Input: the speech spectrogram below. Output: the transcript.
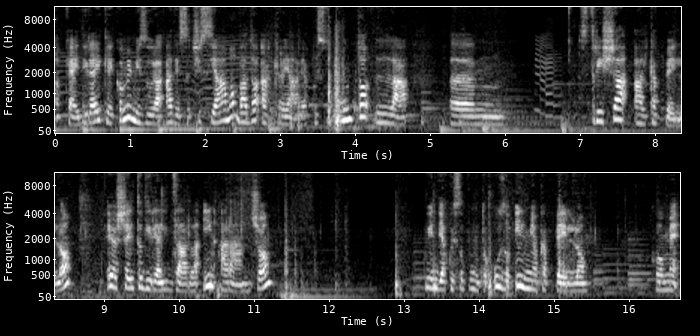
Ok direi che come misura adesso ci siamo vado a creare a questo punto la um, striscia al cappello e ho scelto di realizzarla in arancio quindi a questo punto uso il mio cappello come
